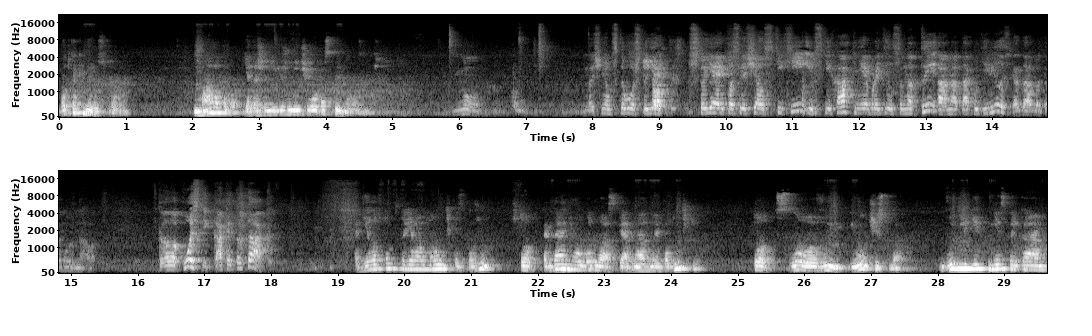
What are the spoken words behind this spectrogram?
Вот как мир устроен. Мало того, я даже не вижу ничего постыдного здесь. ну, начнем с того, что я, что я ей посвящал стихи, и в стихах к ней обратился на «ты», а она так удивилась, когда об этом узнала. Сказала, Костик, как это так? А дело в том, что я вам на ушко скажу, что когда они оба два спят на одной подушке, то слово «вы» и «отчество» выглядит несколько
